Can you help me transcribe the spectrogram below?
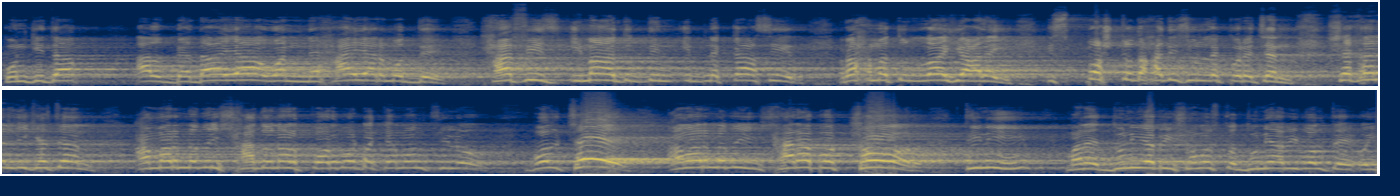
কোন কিতাব? আল বেদায়া ওয়ান নেহায়ার মধ্যে হাফিজ ইমাদুদ্দিন ইবনে কাসির রহমতুল্লাহি আলাই স্পষ্টত হাদিস উল্লেখ করেছেন। সেখানে লিখেছেন, আমার নবীর সাধনার পর্বটা কেমন ছিল? বলছে, আমার নবী সারা বছর তিনি মানে দুনিয়াবি, সমস্ত দুনিয়াবি বলতে ওই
